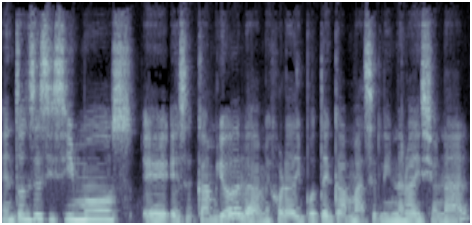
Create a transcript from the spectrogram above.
Entonces hicimos eh, ese cambio de la mejora de hipoteca más el dinero adicional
